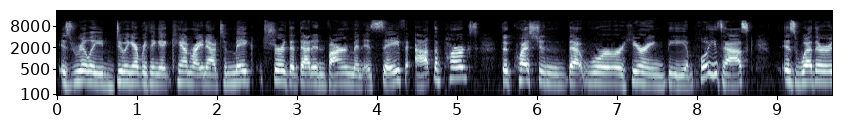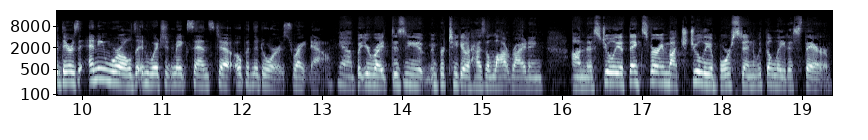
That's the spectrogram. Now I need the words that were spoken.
is really doing everything it can right now to make sure that that environment is safe at the parks. The question that we're hearing the employees ask is whether there's any world in which it makes sense to open the doors right now. Yeah, but you're right. Disney in particular has a lot riding on this. Julia, thanks very much. Julia Boorstin with the latest there.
